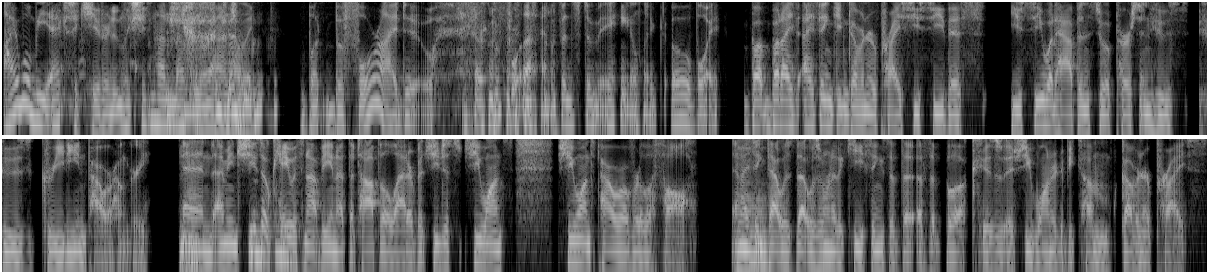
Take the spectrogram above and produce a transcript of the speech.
I will be executed. And like she's not messing around. she's like, but before I do, before that happens to me, like oh boy. But but I I think in Governor Price you see this. You see what happens to a person who's who's greedy and power hungry. Mm-hmm. And I mean, she's okay mm-hmm. with not being at the top of the ladder, but she just she wants she wants power over Lothal and mm-hmm. I think mm-hmm. that was that was one of the key things of the of the book is, is she wanted to become Governor Price.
